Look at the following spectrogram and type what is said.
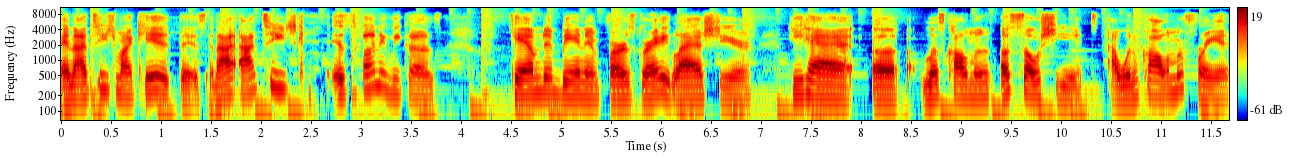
and I teach my kid this, and I, I teach it's funny because Camden being in first grade last year, he had a let's call him an associate. I wouldn't call him a friend,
